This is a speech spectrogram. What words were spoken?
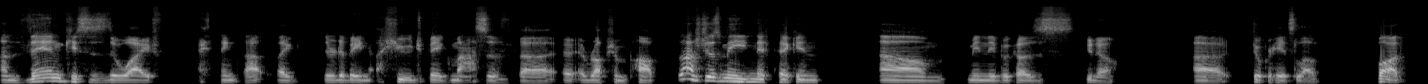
and then kisses the wife. I think that like there'd have been a huge, big, massive uh, eruption pop. That's just me nitpicking, um, mainly because you know, uh, Joker hates love, but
